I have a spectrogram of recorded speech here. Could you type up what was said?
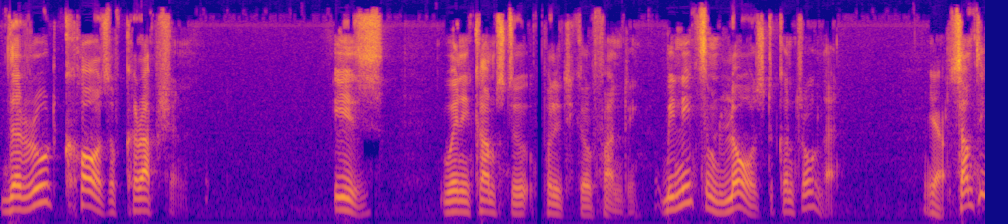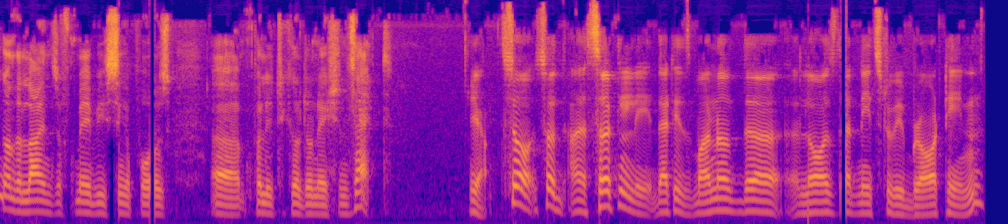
The root cause of corruption is when it comes to political funding. We need some laws to control that. Yeah. Something on the lines of maybe Singapore's uh, Political Donations Act. Yeah. So, so uh, certainly that is one of the laws that needs to be brought in,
